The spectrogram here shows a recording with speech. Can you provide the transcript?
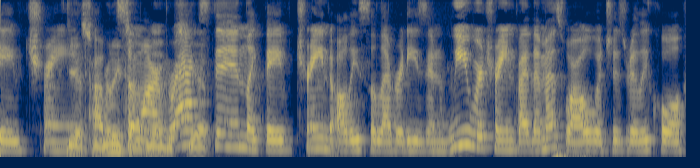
they've trained Yeah, some really Tamar names, yep. Braxton, like they've trained all these celebrities, and we were trained by them as well, which is really cool.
